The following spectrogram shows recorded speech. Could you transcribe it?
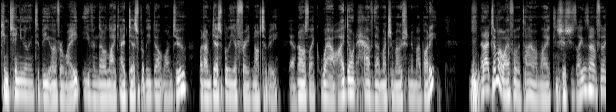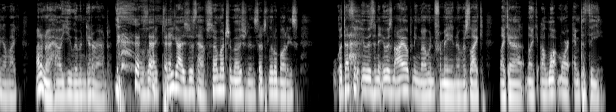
continuing to be overweight, even though like I desperately don't want to, but I'm desperately afraid not to be. Yeah. And I was like, wow, I don't have that much emotion in my body. And I tell my wife all the time, I'm like, she's, she's like, this is how I'm feeling. I'm like, I don't know how you women get around. I was like, you guys just have so much emotion in such little bodies. But that's it. It was an it was an eye opening moment for me, and it was like like a like a lot more empathy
